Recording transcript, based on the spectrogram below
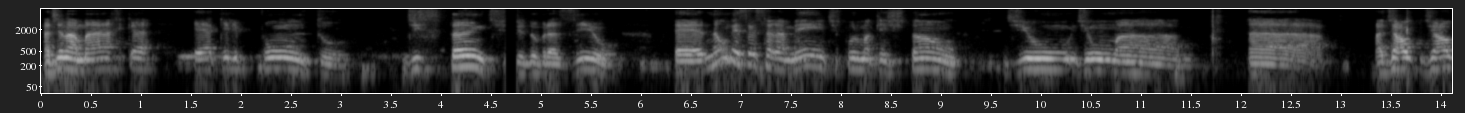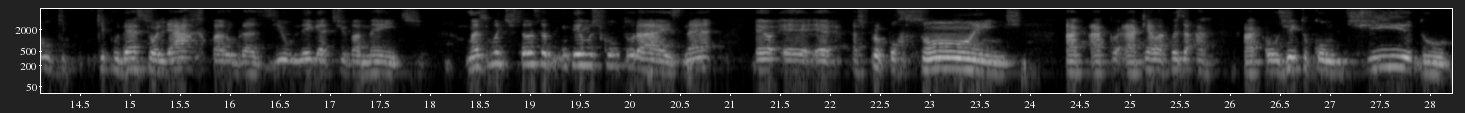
A Dinamarca é aquele ponto distante do Brasil, é, não necessariamente por uma questão de, um, de uma uh, de algo, de algo que que pudesse olhar para o Brasil negativamente, mas uma distância em termos culturais, né? É, é, é, as proporções, a, a, aquela coisa, a, o jeito contido,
